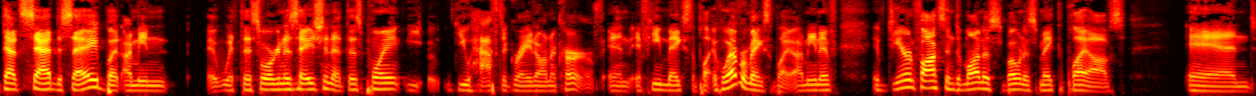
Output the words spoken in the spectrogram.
that's sad to say, but I mean with this organization at this point, you, you have to grade on a curve. And if he makes the play, whoever makes the play, I mean, if if De'Aaron Fox and Domantas Sabonis make the playoffs, and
